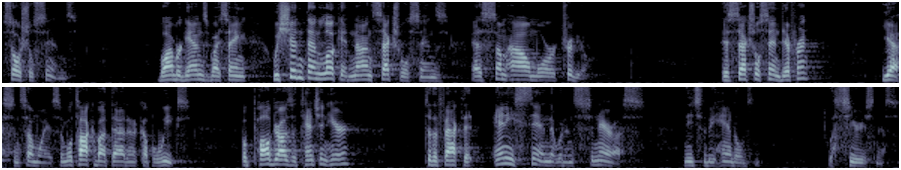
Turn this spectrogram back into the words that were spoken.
social sins. Blomberg ends by saying, we shouldn't then look at non sexual sins as somehow more trivial. Is sexual sin different? Yes, in some ways. And we'll talk about that in a couple weeks. But Paul draws attention here to the fact that any sin that would ensnare us needs to be handled with seriousness.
